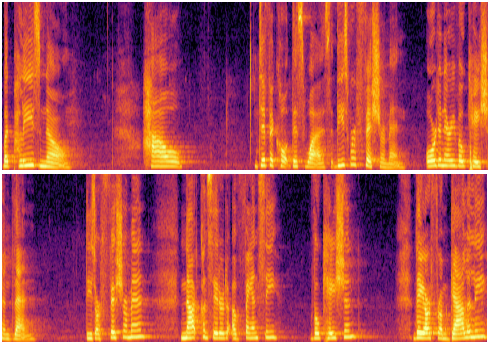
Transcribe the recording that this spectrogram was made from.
But please know how difficult this was. These were fishermen, ordinary vocation then. These are fishermen, not considered a fancy vocation. They are from Galilee,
